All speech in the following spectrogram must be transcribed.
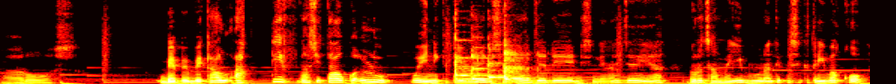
Terus BPBK lu aktif ngasih tahu ke lu, wah ini keterimanya di sini aja deh, di sini aja ya. Nurut sama ibu nanti pasti keterima kok.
